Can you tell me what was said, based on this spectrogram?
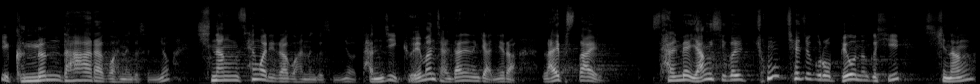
이 걷는다라고 하는 것은요, 신앙생활이라고 하는 것은요, 단지 교회만 잘 다니는 게 아니라 라이프스타일, 삶의 양식을 총체적으로 배우는 것이 신앙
